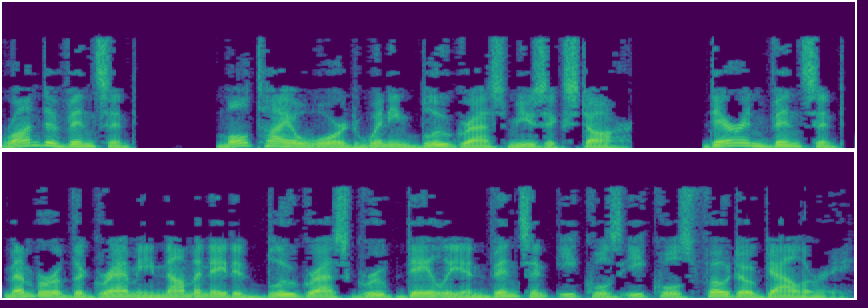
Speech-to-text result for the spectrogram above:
Rhonda Vincent multi-award-winning bluegrass music star. Darren Vincent, member of the Grammy-nominated bluegrass group Dailey and Vincent Photo Gallery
